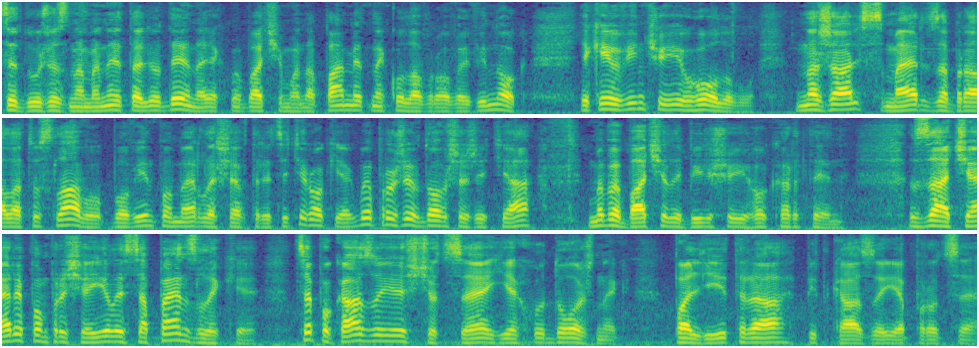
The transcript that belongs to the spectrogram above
Це дуже знаменита людина, як ми бачимо на пам'ятнику Лавровий вінок, який увінчує голову. На жаль, смерть забрала ту славу, бо він помер лише в 30 років. Якби прожив довше життя, ми би бачили більше його картин. За черепом причаїлися пензлики. Це показує, що це є художник. Палітра підказує про це.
